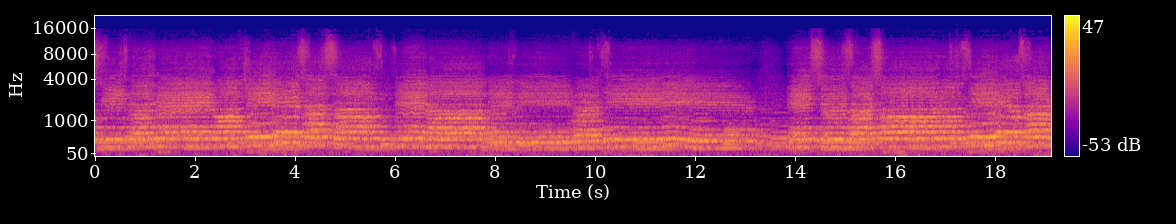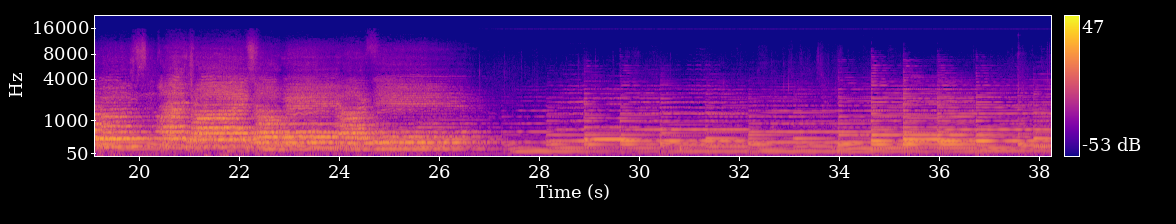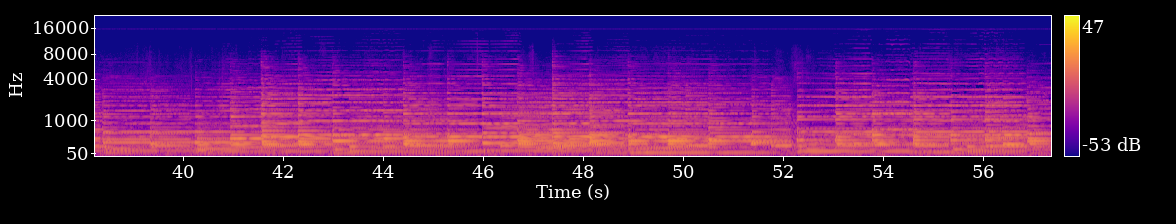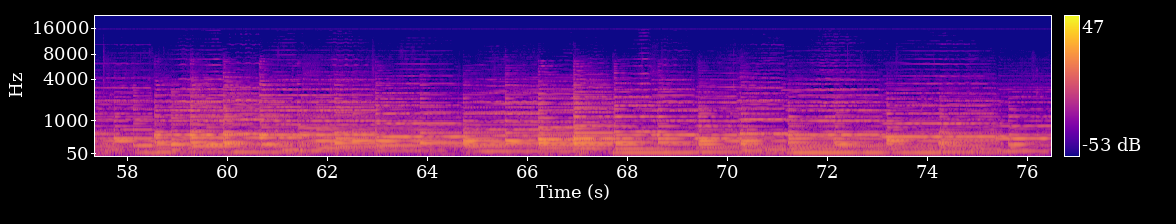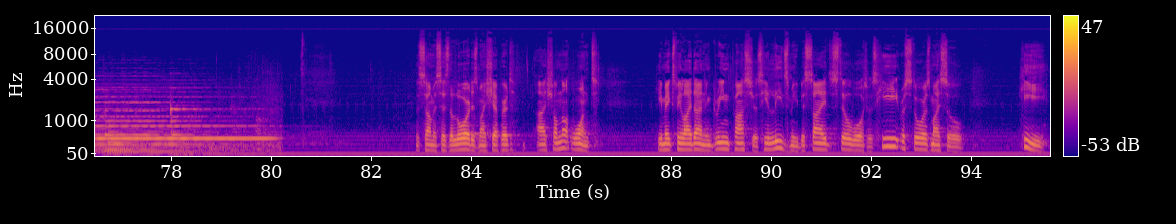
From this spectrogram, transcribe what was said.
Sweet the psalmist says, The Lord is my shepherd, I shall not want. He makes me lie down in green pastures. He leads me beside still waters. He restores my soul. He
